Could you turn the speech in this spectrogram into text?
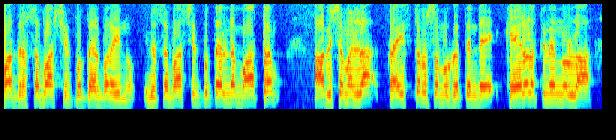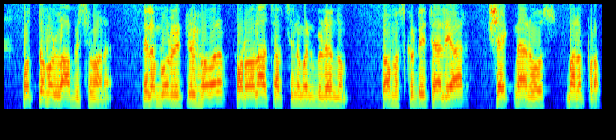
ഫാദർ സെബാസ്റ്റ്യൻ പുത്തേൽ പറയുന്നു. ഇത് സെബാസ്റ്റ്യൻ പുത്തേലിന്റെ മാത്രം ആവശ്യമല്ല ക്രൈസ്തവ സമൂഹത്തിന്റെ കേരളത്തിൽ നിന്നുള്ള മൊത്തമുള്ള ആവശ്യമാണ്. നിലമ്പൂർ ലിറ്റിൽ ഫ്ലവർ ഫൊറോന ചർച്ചിന് മുൻപിൽ നിന്നും തോമസ് കുട്ടി ചാലിയാർ ഷേഖ്ന ന്യൂസ് മലപ്പുറം.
